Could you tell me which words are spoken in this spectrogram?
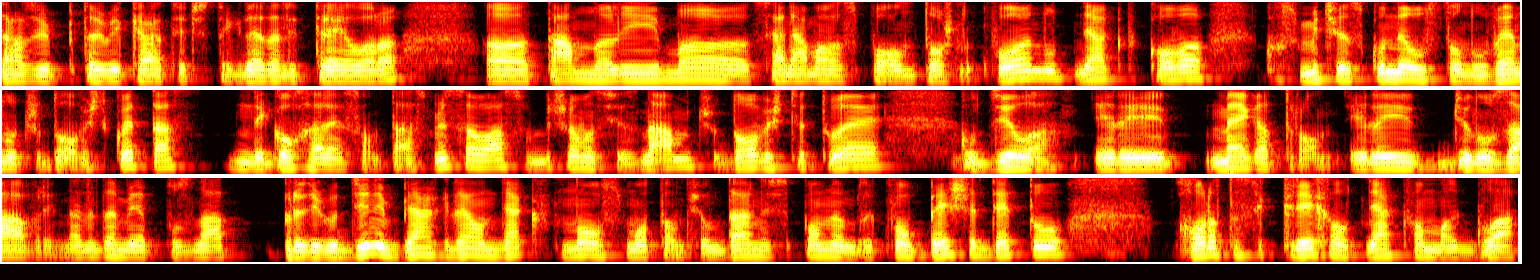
аз ви питах, ви казвате, че сте гледали трейлера, а, там, нали, има, сега няма да спомням точно какво е, но някакво такова космическо неустановено чудовище, което аз не го харесвам. Тази смисъл, аз обичам да си знам, чудовището е Годзила или Мегатрон или динозаври, нали, да ми е познат преди години бях гледал някакъв много смотан филм, даже не си спомням за какво беше, дето хората се криеха от някаква мъгла.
